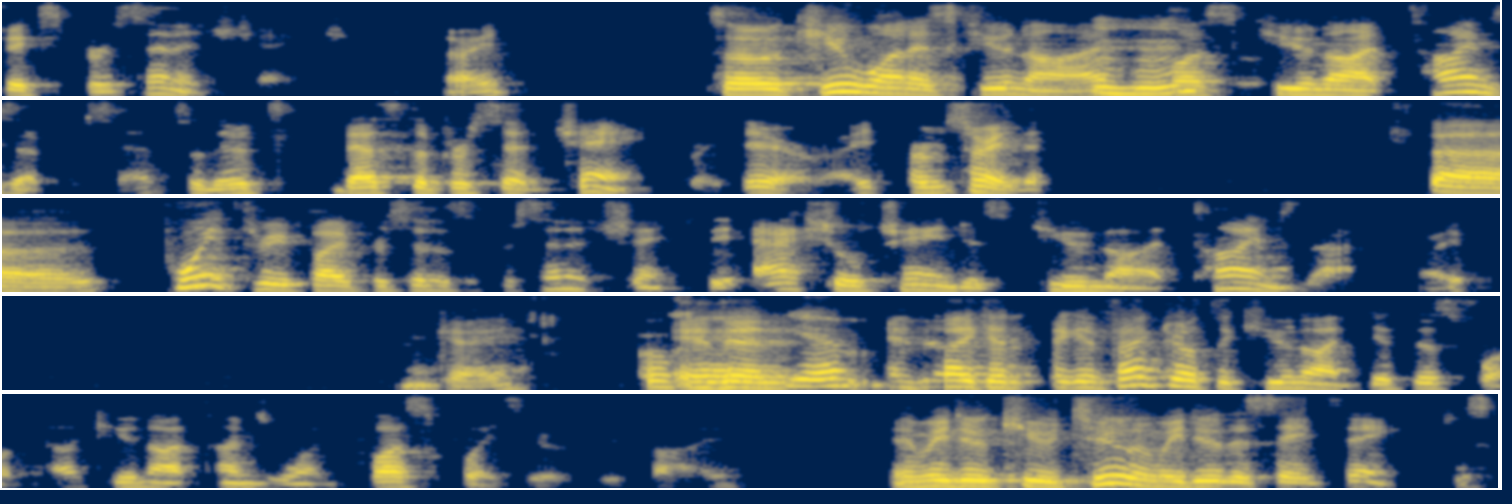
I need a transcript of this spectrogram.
fixed percentage change, right? So Q1 is Q naught mm-hmm. plus Q naught times that percent. So that's that's the percent change right there, right? Or sorry, the uh, 0.35% is a percentage change. The actual change is Q naught times that, right? Okay. Okay. And then, yep. and then I can I can factor out the Q naught, get this formula, Q naught times one plus 0.035. And we do Q2 and we do the same thing, just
